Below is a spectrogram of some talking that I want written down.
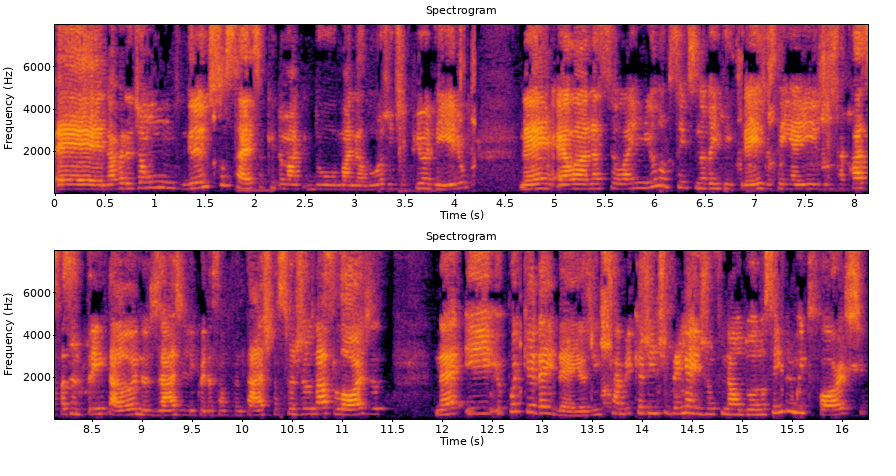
é, na verdade, é um grande sucesso aqui do, do Magalu, a gente é pioneiro né? Ela nasceu lá em 1993, já tem aí, a gente está quase fazendo 30 anos já de liquidação fantástica, surgiu nas lojas, né? E o porquê da ideia? A gente sabe que a gente vem aí de um final do ano sempre muito forte,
